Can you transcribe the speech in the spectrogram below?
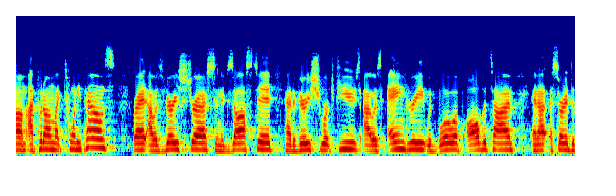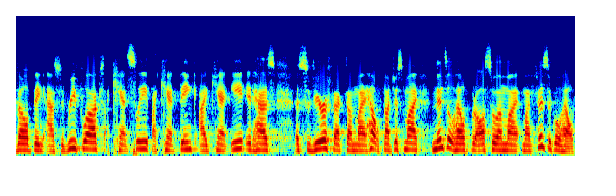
um, I put on like 20 pounds, right? I was very stressed and exhausted, had a very short fuse. I was angry, would blow up all the time. And I, I started developing acid reflux. I can't sleep, I can't think, I can't eat. It has a severe effect on my health, not just my mental health, but also on my, my physical health.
